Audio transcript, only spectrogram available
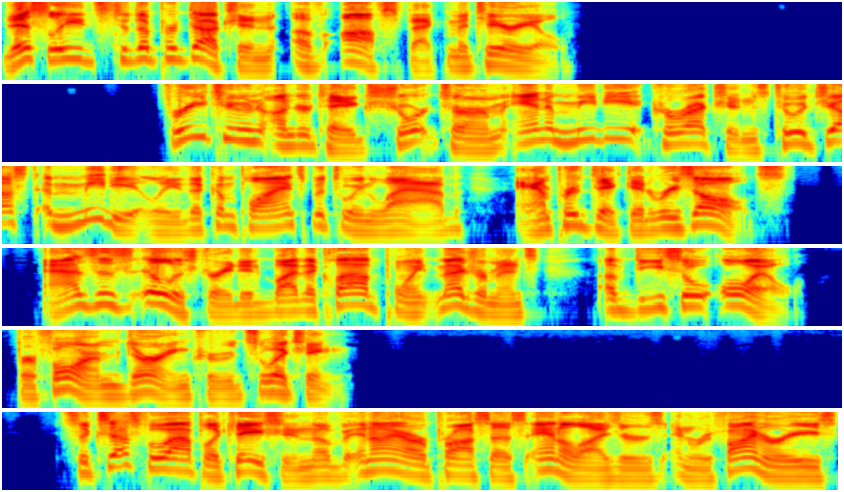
This leads to the production of off-spec material. FreeTune undertakes short-term and immediate corrections to adjust immediately the compliance between lab and predicted results, as is illustrated by the cloud point measurements of diesel oil performed during crude switching. Successful application of NIR process analyzers in refineries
